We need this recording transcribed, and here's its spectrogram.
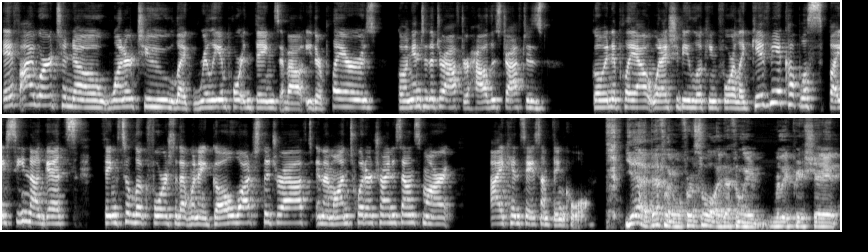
if I were to know one or two like really important things about either players going into the draft or how this draft is going to play out, what I should be looking for, like give me a couple of spicy nuggets, things to look for so that when I go watch the draft and I'm on Twitter trying to sound smart, I can say something cool. Yeah, definitely. Well, first of all, I definitely really appreciate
